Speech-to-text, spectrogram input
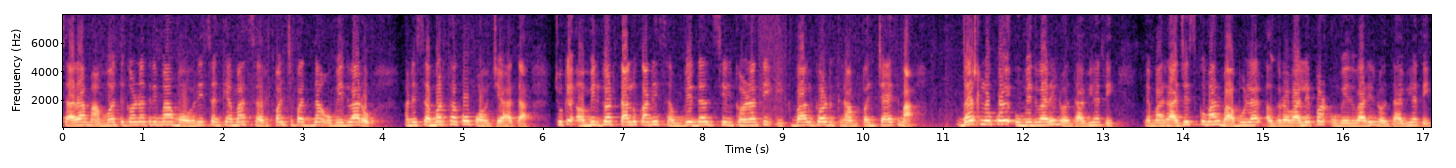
શાળામાં મતગણતરીમાં બહોળી સંખ્યામાં સરપંચ પદના ઉમેદવારો અને સમર્થકો પહોંચ્યા હતા. જોકે અમીરગઢ તાલુકાની સંવેદનશીલ ગણાતી ઇકબાલગઢ ગ્રામ પંચાયતમાં દસ લોકોએ ઉમેદવારી નોંધાવી હતી. તેમાં રાજેશકુમાર બાબુલાલ અગ્રવાલે પણ ઉમેદવારી નોંધાવી હતી.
